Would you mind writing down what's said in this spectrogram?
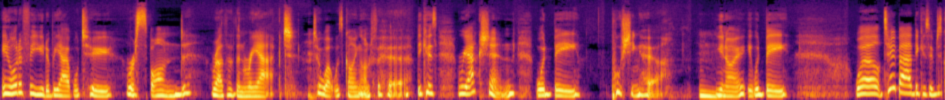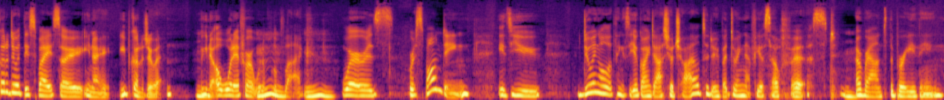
in order for you to be able to respond rather than react to mm-hmm. what was going on for her. Because reaction would be pushing her. Mm. You know, it would be, well, too bad because we've just got to do it this way. So, you know, you've got to do it, mm. you know, or whatever it would have looked mm. like. Whereas responding is you doing all the things that you're going to ask your child to do, but doing that for yourself first around the breathing,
